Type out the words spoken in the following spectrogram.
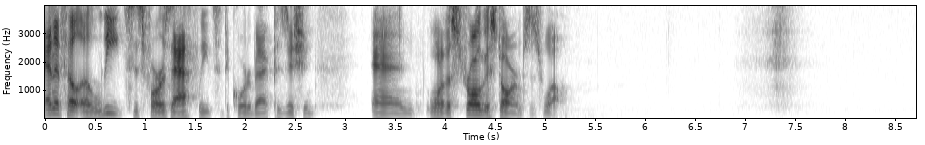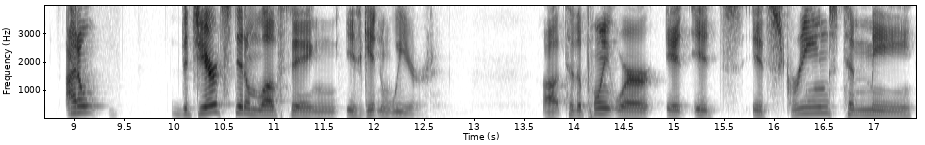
NFL elites as far as athletes at the quarterback position and one of the strongest arms as well. I don't. The Jarrett Stidham love thing is getting weird, uh, to the point where it it's it screams to me.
